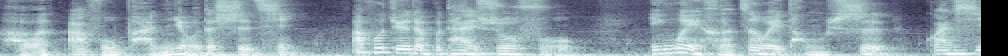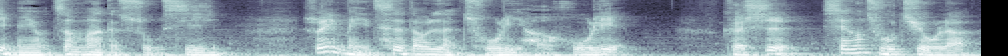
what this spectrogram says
和阿福朋友的事情，阿福觉得不太舒服，因为和这位同事关系没有这么的熟悉，所以每次都冷处理和忽略。可是相处久了，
